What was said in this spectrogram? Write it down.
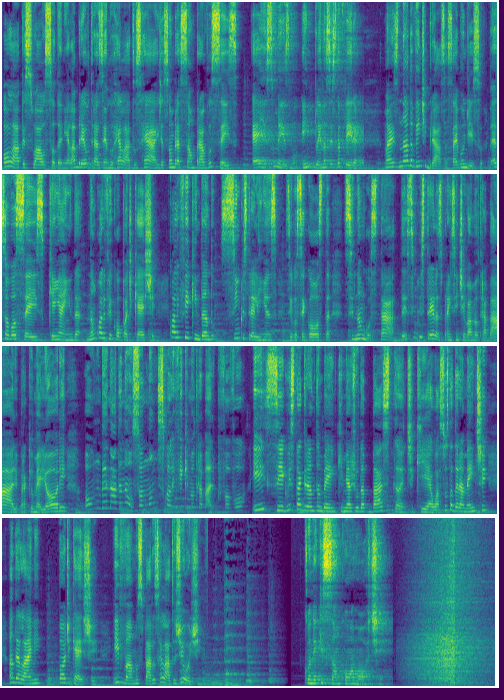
Olá, pessoal. Sou Daniela Abreu trazendo relatos reais de assombração para vocês. É isso mesmo, em plena sexta-feira. Mas nada vem de graça, saibam disso. É só vocês, quem ainda não qualificou o podcast, qualifiquem dando cinco estrelinhas se você gosta. Se não gostar, dê cinco estrelas para incentivar meu trabalho, para que eu melhore. Ou não só não desqualifique meu trabalho, por favor. E siga o Instagram também, que me ajuda bastante, que é o assustadoramente underline podcast. E vamos para os relatos de hoje. Conexão com a morte.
